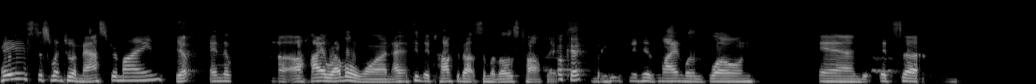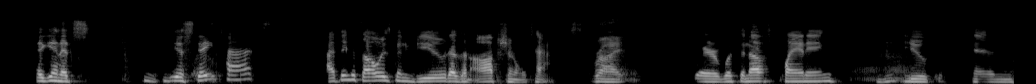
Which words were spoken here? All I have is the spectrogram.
Hayes just went to a mastermind yep and a high level one. I think they talked about some of those topics. okay but he said his mind was blown and it's uh again it's the estate tax i think it's always been viewed as an optional tax right where with enough planning Mhm. you can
